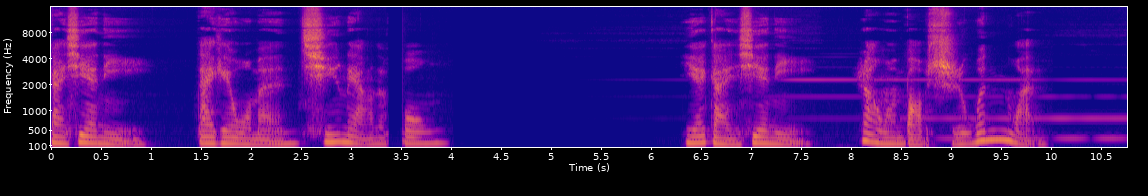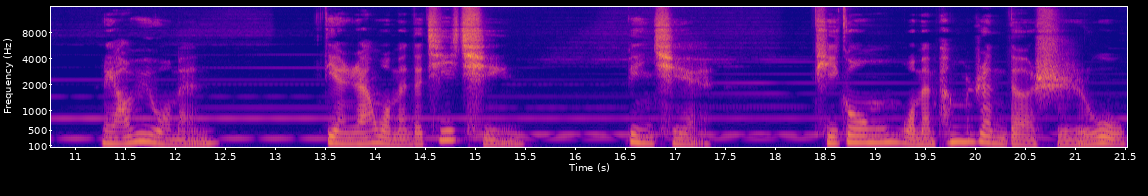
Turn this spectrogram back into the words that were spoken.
感谢你带给我们清凉的风，也感谢你让我们保持温暖，疗愈我们，点燃我们的激情，并且。提供我们烹饪的食物，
